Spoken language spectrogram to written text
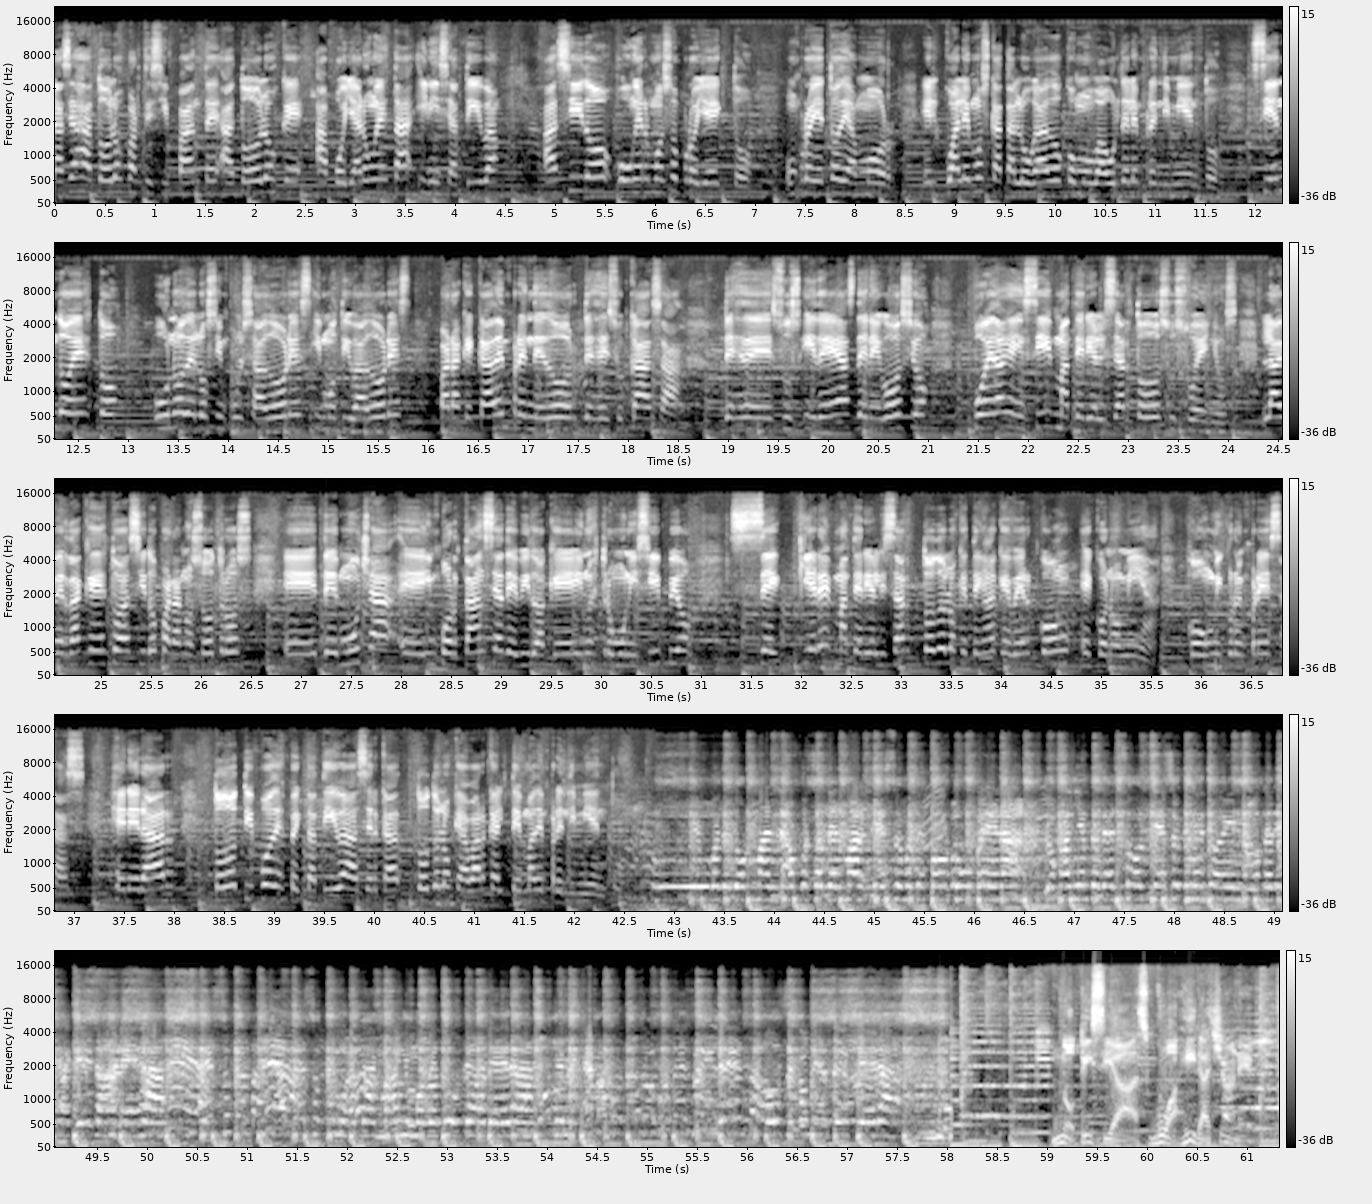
Gracias a todos los participantes, a todos los que apoyaron esta iniciativa. Ha sido un hermoso proyecto, un proyecto de amor, el cual hemos catalogado como baúl del emprendimiento, siendo esto uno de los impulsadores y motivadores para que cada emprendedor desde su casa, desde sus ideas de negocio, puedan en sí materializar todos sus sueños. La verdad que esto ha sido para nosotros eh, de mucha eh, importancia debido a que en nuestro municipio se quiere materializar todo lo que tenga que ver con economía, con microempresas, generar todo tipo de expectativas acerca de todo lo que abarca el tema de emprendimiento. Del mal que del sol que Noticias Guajira Channel.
